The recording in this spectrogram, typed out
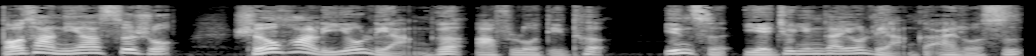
保萨尼亚斯说，神话里有两个阿弗洛狄特，因此也就应该有两个艾洛斯。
